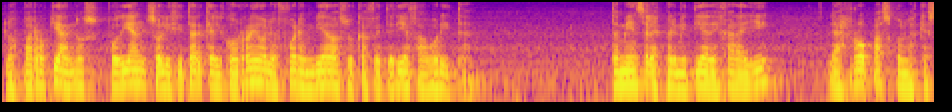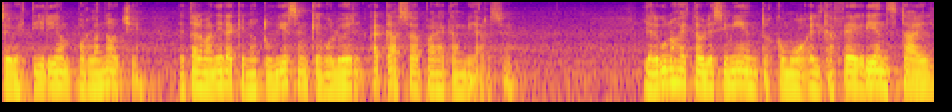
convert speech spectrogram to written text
Los parroquianos podían solicitar que el correo les fuera enviado a su cafetería favorita. También se les permitía dejar allí las ropas con las que se vestirían por la noche, de tal manera que no tuviesen que volver a casa para cambiarse. Y algunos establecimientos como el Café Green Style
